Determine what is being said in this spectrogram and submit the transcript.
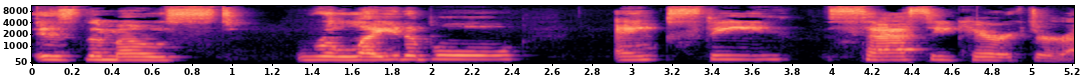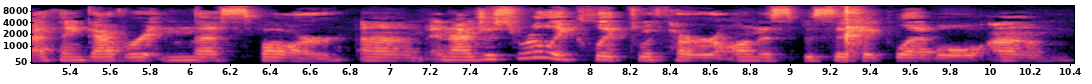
is the most relatable, angsty, sassy character I think I've written thus far. Um, and I just really clicked with her on a specific level. Um,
